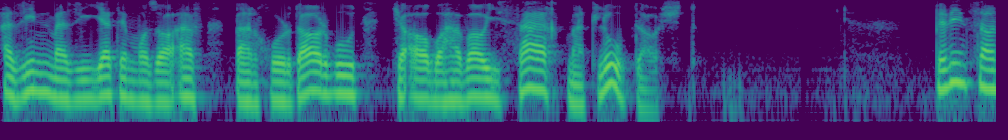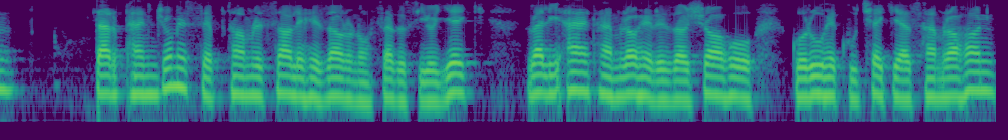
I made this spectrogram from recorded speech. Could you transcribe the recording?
از این مزیت مضاعف برخوردار بود که آب و هوایی سخت مطلوب داشت. بدین سان در پنجم سپتامبر سال 1931 ولیعهد همراه رضاشاه و گروه کوچکی از همراهان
